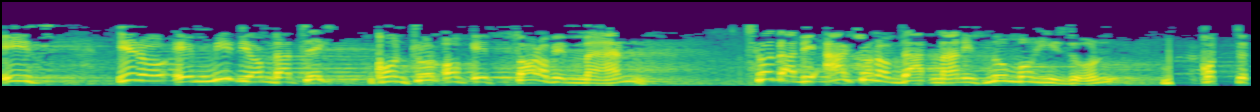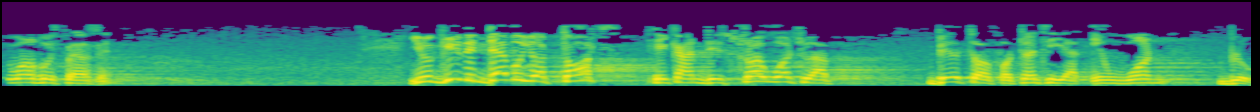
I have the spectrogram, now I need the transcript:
is you know, a medium that takes control of a thought of a man so that the action of that man is no more his own, but according to the one who spells it. You give the devil your thoughts, he can destroy what you have built up for 20 years in one blow.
